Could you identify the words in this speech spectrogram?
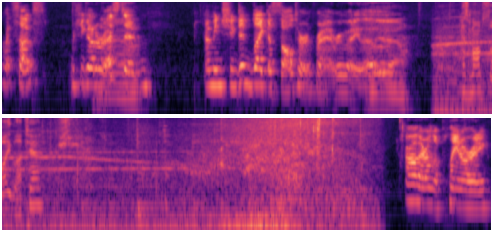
That sucks. She got arrested. I mean, she did like assault her in front of everybody though. Yeah. Has mom's flight left yet? Oh, they're on the plane already.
